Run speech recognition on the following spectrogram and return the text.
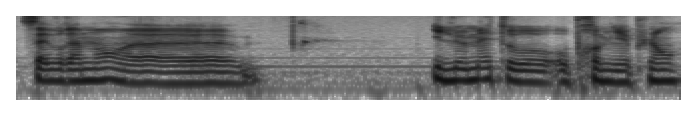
c'est vraiment. Ils le mettent au premier plan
